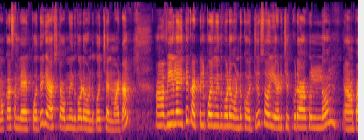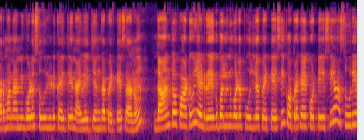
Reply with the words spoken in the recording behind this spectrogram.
అవకాశం లేకపోతే గ్యాస్ స్టవ్ మీద కూడా వండుకోవచ్చు అనమాట వీలైతే కట్టెల పొయ్యి మీద కూడా వండుకోవచ్చు. సో ఏడు చిక్కుడు ఆకుల్లో పరమాణాన్ని కూడా సూర్యుడికి అయితే నైవేద్యంగా పెట్టేశాను. దాంతోపాటు ఏడు రేగుబళ్ళను కూడా పూజలో పెట్టేసి కొబ్బరికాయ కొట్టేసి ఆ సూర్య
